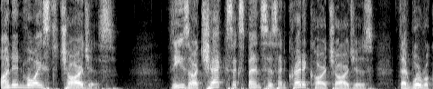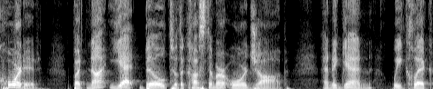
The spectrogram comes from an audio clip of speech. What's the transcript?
uninvoiced charges. These are checks, expenses, and credit card charges that were recorded but not yet billed to the customer or job. And again, we click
